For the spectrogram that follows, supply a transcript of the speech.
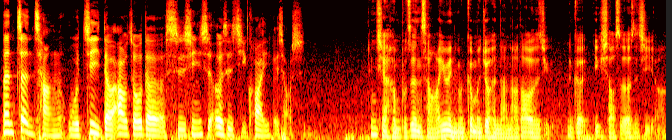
但正常，我记得澳洲的时薪是二十几块一个小时，听起来很不正常啊！因为你们根本就很难拿到二十几那个一个小时二十几啊。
